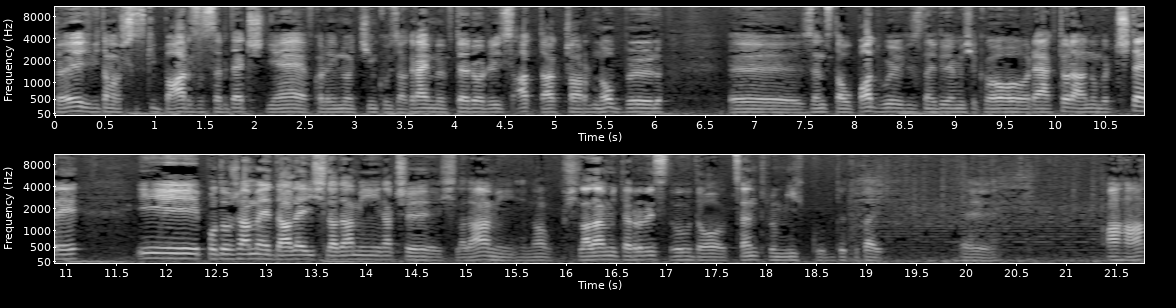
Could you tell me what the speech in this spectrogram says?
Cześć, witam was wszystkich bardzo serdecznie. W kolejnym odcinku Zagrajmy w Terrorist Attack Czarnobyl. Yy, Zemsta upadłych, znajdujemy się koło reaktora numer 4 i podążamy dalej śladami, znaczy śladami, no śladami terrorystów do centrum ich, kurde tutaj yy, aha.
